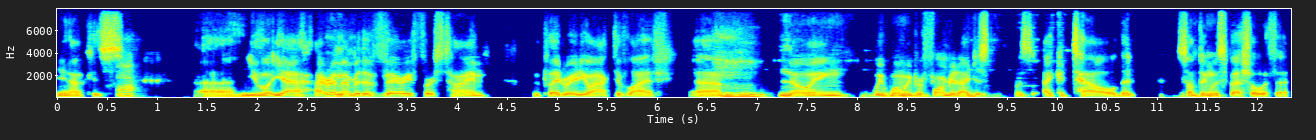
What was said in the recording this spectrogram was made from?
you know, because yeah. Uh, you yeah, I remember the very first time we played Radioactive live, um, knowing we when we performed it, I just was I could tell that something was special with it.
